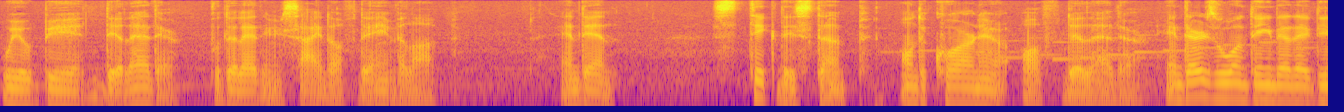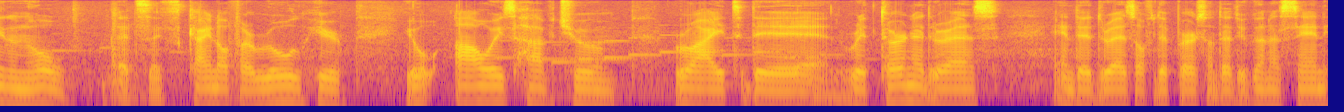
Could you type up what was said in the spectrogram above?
will be the letter. Put the letter inside of the envelope and then stick the stamp on the corner of the leather. And there's one thing that I didn't know. It's it's kind of a rule here. You always have to write the return address and the address of the person that you're gonna send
